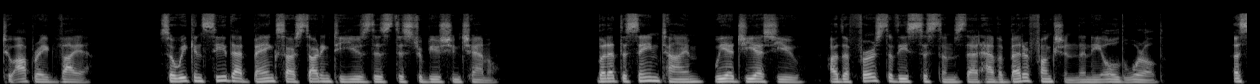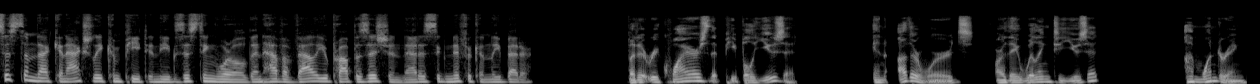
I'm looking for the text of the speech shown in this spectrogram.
to operate via. So we can see that banks are starting to use this distribution channel. But at the same time, we at GSU are the first of these systems that have a better function than the old world. A system that can actually compete in the existing world and have a value proposition that is significantly better. But it requires that people use it. In other words, are they willing to use it? I'm wondering,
